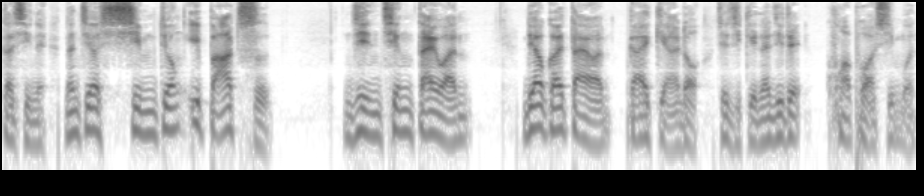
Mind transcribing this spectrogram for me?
但是呢，咱只要心中一把尺，认清台湾，了解台湾该行的路，这是今日的看破新闻。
